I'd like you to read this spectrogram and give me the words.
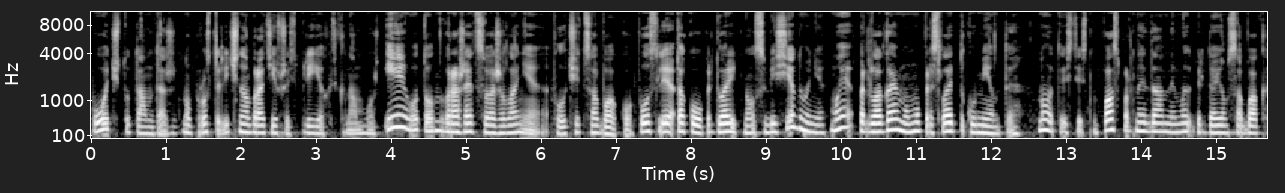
почту, там даже, ну, просто лично обратившись, приехать к нам может. И вот он выражает свое желание получить собаку. После такого предварительного собеседования мы предлагаем ему прислать документы ну, это, естественно, паспортные данные. Мы передаем собак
